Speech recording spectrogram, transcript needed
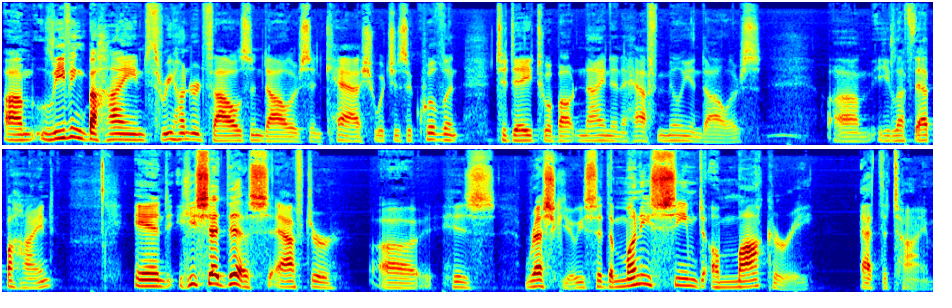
um, leaving behind $300,000 in cash, which is equivalent today to about $9.5 million. Um, he left that behind. And he said this after uh, his rescue. He said, The money seemed a mockery at the time.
